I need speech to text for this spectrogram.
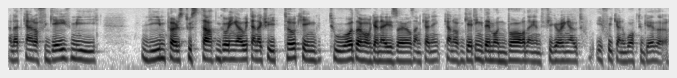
and that kind of gave me the impulse to start going out and actually talking to other organizers and kind of getting them on board and figuring out if we can work together.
